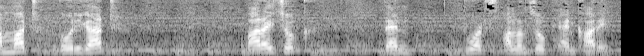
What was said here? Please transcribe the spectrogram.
Ammat, Gaurighat, Barai Chok, then towards Halan Chok and Khare.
